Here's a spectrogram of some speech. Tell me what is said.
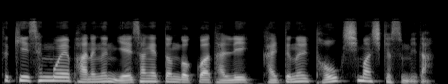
특히 생모의 반응은 예상했던 것과 달리 갈등을 더욱 심화시켰습니다.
